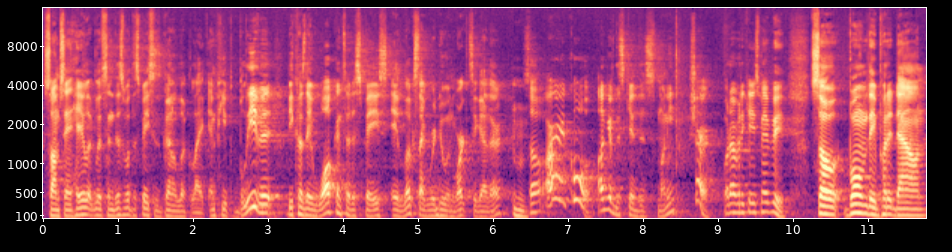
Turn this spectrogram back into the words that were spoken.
So I'm saying, hey, look, listen, this is what the space is gonna look like, and people believe it because they walk into the space. It looks like we're doing work together. So all right, cool. I'll give this kid this money. Sure, whatever the case may be. So boom, they put it down.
